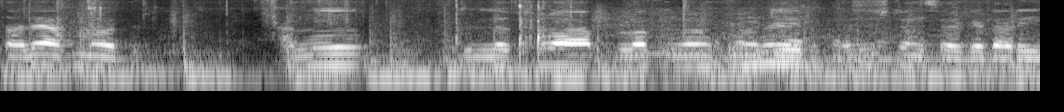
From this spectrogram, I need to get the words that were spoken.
সালে আহমদ। আমি দুর্লভছড়া ব্লক ইউনিয়ন কমিটির অ্যাসিস্ট্যান্ট সেক্রেটারি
